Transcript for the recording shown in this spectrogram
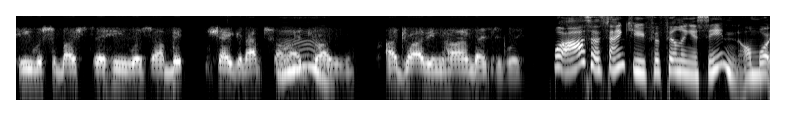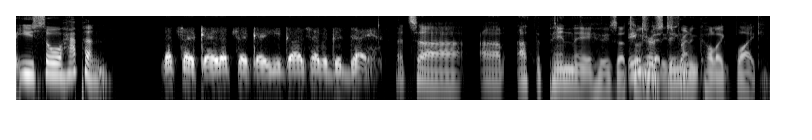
he was supposed to. He was a bit shaken up, so I Mm. drove him. I drove him home basically. Well, Arthur, thank you for filling us in on what you saw happen. That's okay. That's okay. You guys have a good day. That's uh, uh, Arthur Penn there, who's uh, talking about his Interesting. friend and colleague Blake.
